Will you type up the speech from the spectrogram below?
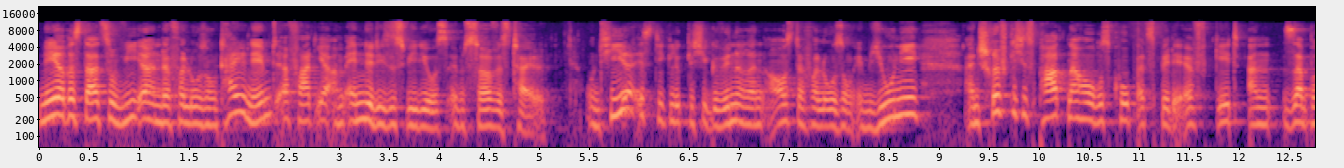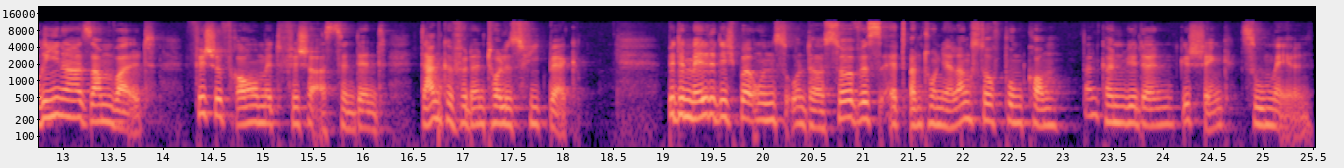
Näheres dazu, wie ihr an der Verlosung teilnehmt, erfahrt ihr am Ende dieses Videos im Serviceteil. Und hier ist die glückliche Gewinnerin aus der Verlosung im Juni. Ein schriftliches Partnerhoroskop als PDF geht an Sabrina Samwald, Fischefrau mit Fische-Aszendent. Danke für dein tolles Feedback. Bitte melde dich bei uns unter service.antonialangsdorf.com, dann können wir dein Geschenk zumailen.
